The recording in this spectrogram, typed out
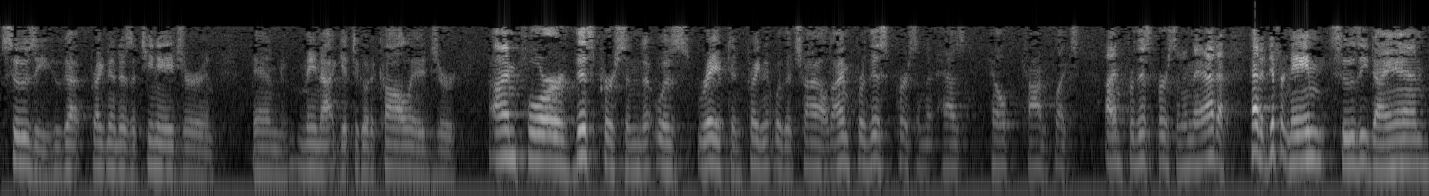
Susie, who got pregnant as a teenager and, and may not get to go to college, or I'm for this person that was raped and pregnant with a child. I'm for this person that has health conflicts. I'm for this person. And they had a, had a different name, Susie, Diane,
